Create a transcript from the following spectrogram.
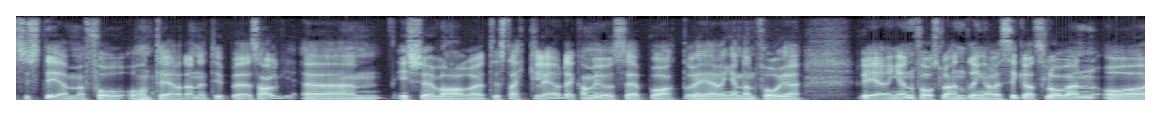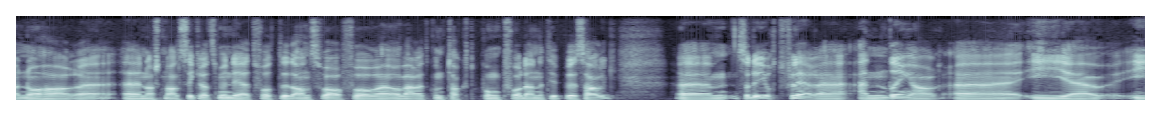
systemet for å håndtere denne type salg ikke var tilstrekkelig, og det kan vi jo se på at regjeringen, den forrige Regjeringen foreslo endringer i sikkerhetsloven, og nå har eh, Nasjonal sikkerhetsmyndighet fått et ansvar for eh, å være et kontaktpunkt for denne type salg. Eh, så det er gjort flere endringer i, i,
